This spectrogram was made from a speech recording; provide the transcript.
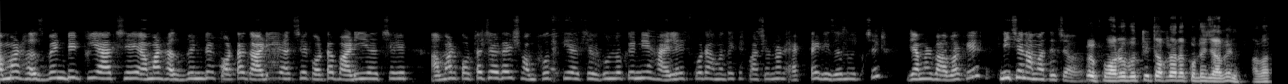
আমার হাজবেন্ডের কি আছে, আমার হাজবেন্ডের কটা গাড়ি আছে, কটা বাড়ি আছে, আমার কটা জায়গায় সম্পত্তি আছে ওগুলোকে নিয়ে হাইলাইট করে আমাদেরকে ফাঁসানোর একটাই রিজন হচ্ছে যে আমার বাবাকে নিচে নামাতে চাও পরবর্তীতে আপনারা কোর্টে যাবেন আবার?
